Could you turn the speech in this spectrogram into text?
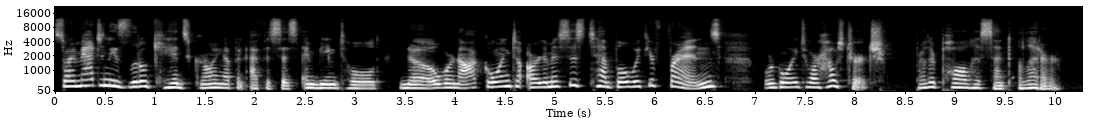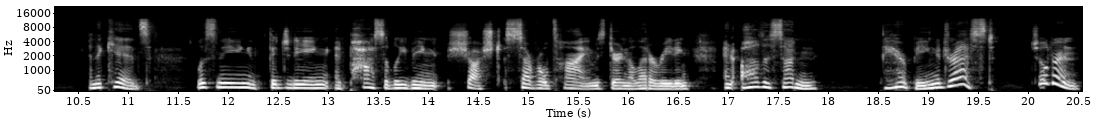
So I imagine these little kids growing up in Ephesus and being told, no, we're not going to Artemis's temple with your friends. We're going to our house church. Brother Paul has sent a letter. And the kids, listening and fidgeting and possibly being shushed several times during the letter reading. And all of a sudden, they are being addressed. Children,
